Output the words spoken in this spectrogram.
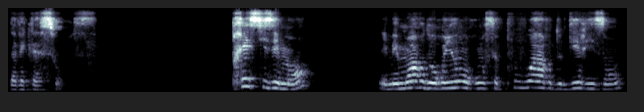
d'avec la source. Précisément, les mémoires d'Orion auront ce pouvoir de guérison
